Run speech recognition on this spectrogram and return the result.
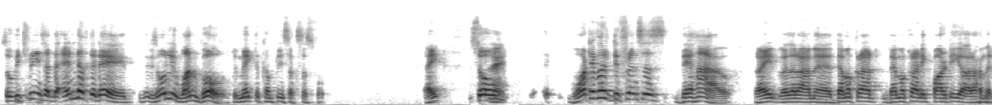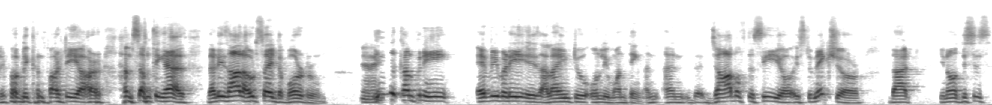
So which means at the end of the day there is only one goal to make the company successful. Right? So Right. Whatever differences they have right whether i'm a democrat democratic party or i'm a republican party or i'm something else that is all outside the boardroom. Yeah, right. in the company everybody is aligned to only one thing. And and the job of the ceo is to make sure that you know this is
